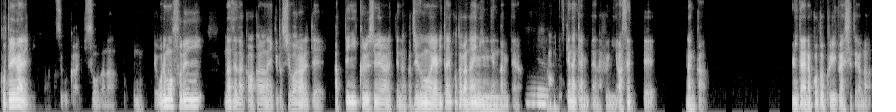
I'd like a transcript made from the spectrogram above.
固定概念がすごくありそうだなと思って、俺もそれになぜだかわからないけど縛られて、勝手に苦しめられて、なんか自分はやりたいことがない人間だみたいな。うん見つけなきゃみたいな風に焦って、なんか、みたいなことを繰り返してたような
